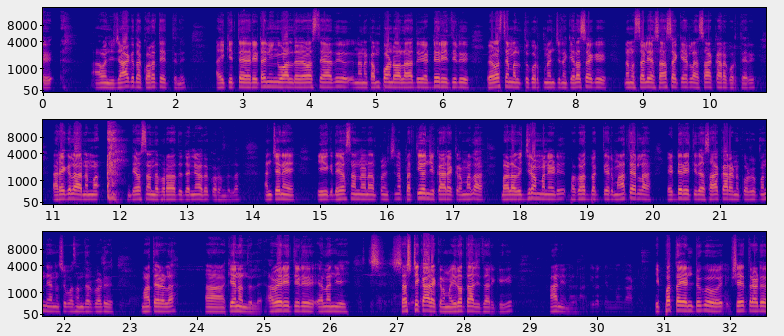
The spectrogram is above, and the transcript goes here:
ಆ ಒಂದು ಜಾಗದ ಕೊರತೆ ಇತ್ತು ಐಕಿತ್ತೆ ರಿಟರ್ನಿಂಗ್ ವಾಲ್ದ ವ್ಯವಸ್ಥೆ ಅದು, ನನ್ನ ಕಂಪೌಂಡ್ ವಾಲ್ ಅದು, ಎಡ್ಡೆ ರೀತಿಡ್ ವ್ಯವಸ್ಥೆ ಮಲ್ತು ಕೊರ್ಪುನಂಚಿನ ಕೆಲಸಗೆ ನಮ್ಮ ಸ್ಥಳೀಯ ಶಾಸಕರೆಲ್ಲ ಸಹಕಾರ ಕೊಡ್ತೇವೆ ಅರೆಗಲ ನಮ್ಮ ದೇವಸ್ಥಾನದ ಪರವಾದ ಧನ್ಯವಾದ ಕೊರೊಂದಿಲ್ಲ ಅಂಚನೆ ಈ ದೇವಸ್ಥಾನ ನಡಪಂಚಿನ ಪ್ರತಿಯೊಂದು ಕಾರ್ಯಕ್ರಮಲ ಭಾಳ ವಿಜೃಂಭಣೆಡು ಭಗವದ್ಭಕ್ತಿಯರು ಮಾತೆರ್ಲ ಎಡ್ಡೆ ರೀತಿದ ಸಹಕಾರನ ಕೊಡ್ರು ಬಂದು ಏನು ಶುಭ ಸಂದರ್ಭಡು ಮಾತೇರಲ್ಲ ಕೇನೊಂದಿಲ್ಲ. ಅವೇ ರೀತಿ ಎಲ್ಲಂಜಿ ಷಷ್ಠಿ ಕಾರ್ಯಕ್ರಮ, ಇರುವತ್ತಾಜಿ ತಾರೀಕಿಗೆ. ಹಾನಿನ ಇಪ್ಪತ್ತ ಎಂಟುಗೂ ಕ್ಷೇತ್ರಡು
